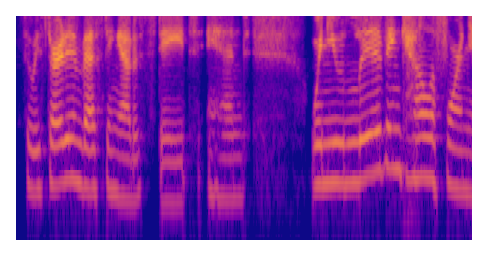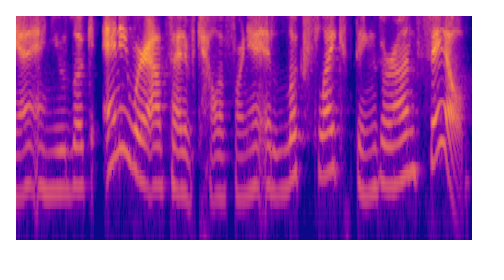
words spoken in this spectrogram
So we started investing out of state, and when you live in California and you look anywhere outside of California, it looks like things are on sale.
